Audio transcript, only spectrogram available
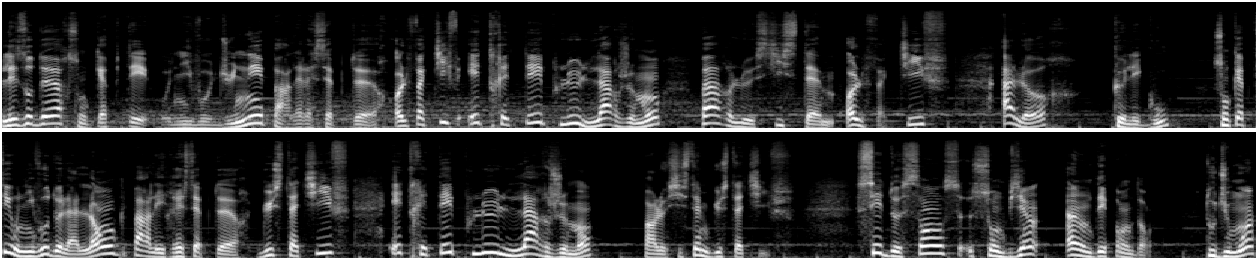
Les odeurs sont captées au niveau du nez par les récepteurs olfactifs et traitées plus largement par le système olfactif, alors que les goûts sont captés au niveau de la langue par les récepteurs gustatifs et traités plus largement par le système gustatif. Ces deux sens sont bien indépendants, tout du moins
